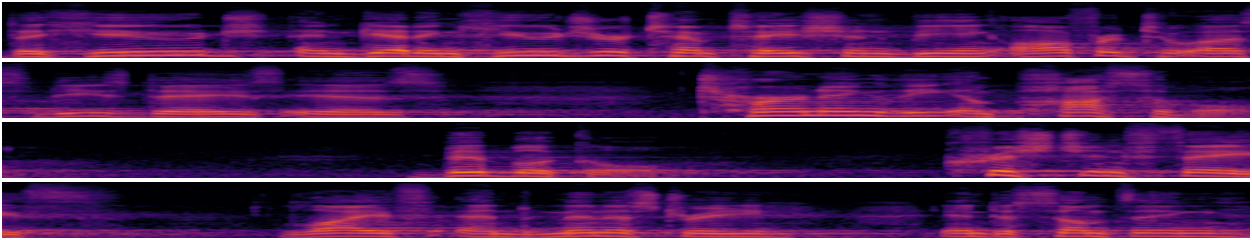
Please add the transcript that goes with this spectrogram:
The huge and getting huger temptation being offered to us these days is turning the impossible, biblical, Christian faith, life, and ministry into something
